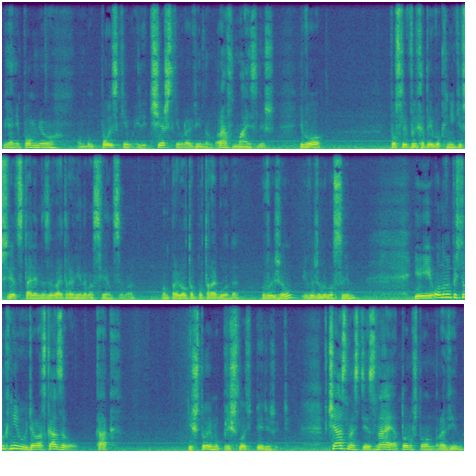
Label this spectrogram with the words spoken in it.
я не помню, он был польским или чешским раввином, Раф Майзлиш, его после выхода его книги в свет стали называть раввином Освенцима. Он провел там полтора года, выжил, и выжил его сын. И он выпустил книгу, где он рассказывал, как и что ему пришлось пережить. В частности, зная о том, что он равин,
